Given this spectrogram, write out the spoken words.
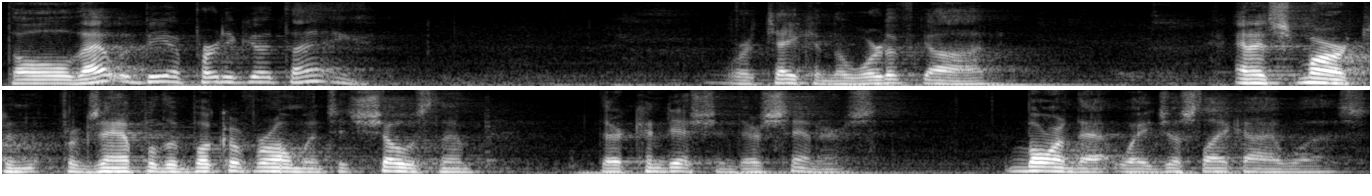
though that would be a pretty good thing. We're taking the Word of God, and it's marked in, for example, the book of Romans. It shows them their condition. They're sinners, born that way, just like I was.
